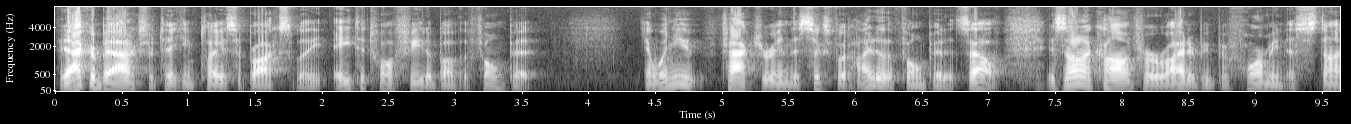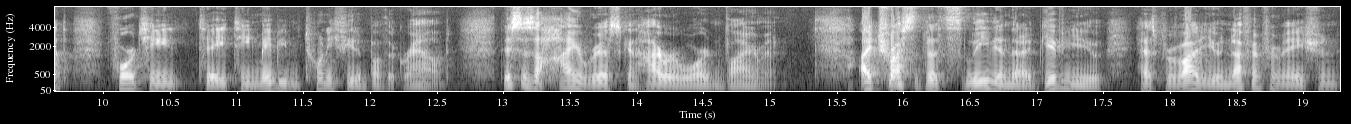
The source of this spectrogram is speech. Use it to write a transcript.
The acrobatics are taking place approximately 8 to 12 feet above the foam pit. And when you factor in the six foot height of the foam pit itself, it's not uncommon for a rider to be performing a stunt 14 to 18, maybe even 20 feet above the ground. This is a high risk and high reward environment. I trust that this lead in that I've given you has provided you enough information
